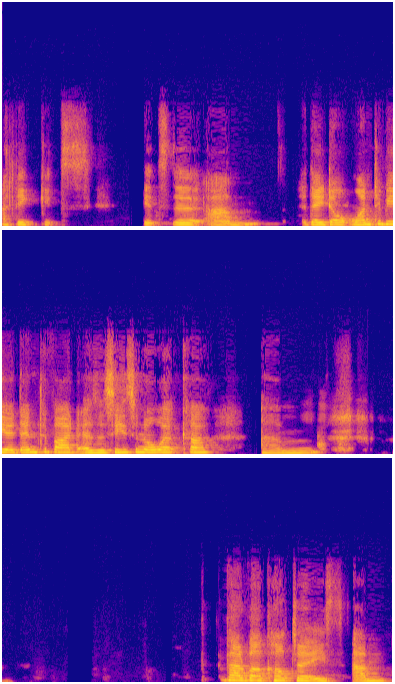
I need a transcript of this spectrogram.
i think it's it's the um, they don't want to be identified as a seasonal worker um, part of our culture is um,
